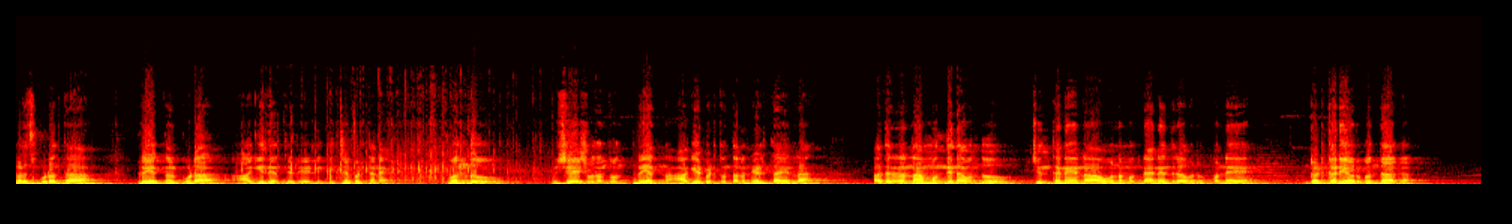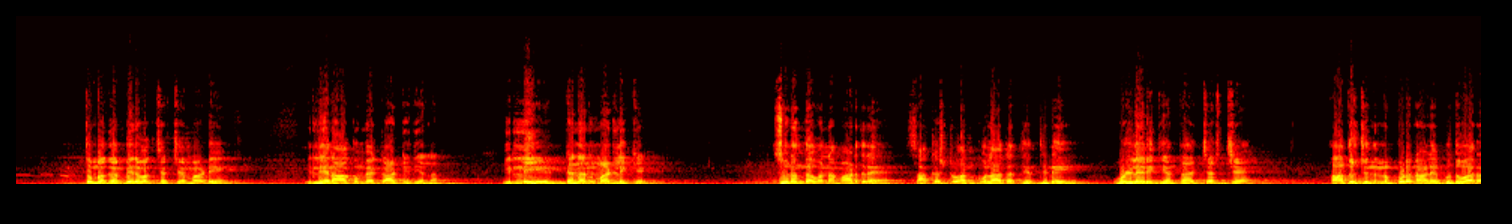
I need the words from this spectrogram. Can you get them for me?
ಕಳಿಸ್ಕೊಡೋಂಥ ಪ್ರಯತ್ನ ಕೂಡ ಆಗಿದೆ ಅಂತ ಹೇಳಿ ಹೇಳಲಿಕ್ಕೆ ಇಚ್ಛೆ ಪಡ್ತೇನೆ. ಒಂದು ವಿಶೇಷವಾದಂತ ಒಂದು ಪ್ರಯತ್ನ. ಹಾಗೆ ಬಿಡ್ತು ಅಂತ ನಾನು ಹೇಳ್ತಾ ಇಲ್ಲ. ಆದರೆ ನನ್ನ ಮುಂದಿನ ಒಂದು ಚಿಂತನೆ, ನಾವು ನಮ್ಮ ಜ್ಞಾನೇಂದ್ರ ಅವರು, ಮೊನ್ನೆ ಗಡ್ಕರಿ ಅವರು ಬಂದಾಗ ತುಂಬ ಗಂಭೀರವಾಗಿ ಚರ್ಚೆ ಮಾಡಿ, ಇಲ್ಲೇನು ಆಗುಂಬೆ ಘಾಟ್ ಇದೆಯಲ್ಲ, ಇಲ್ಲಿ ಟನನ್ ಮಾಡಲಿಕ್ಕೆ ಸುರಂಗವನ್ನು ಮಾಡಿದ್ರೆ ಸಾಕಷ್ಟು ಅನುಕೂಲ ಆಗತ್ತೆ ಅಂತೇಳಿ ಒಳ್ಳೆ ರೀತಿಯಂಥ ಚರ್ಚೆ. ಆ ದೃಷ್ಟಿಯಿಂದಲೂ ಕೂಡ ನಾಳೆ ಬುಧವಾರ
